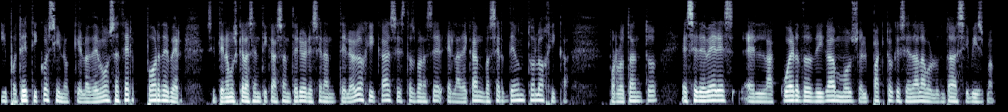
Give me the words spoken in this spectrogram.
hipotéticos, sino que lo debemos hacer por deber. Si tenemos que las éticas anteriores eran teleológicas, estas van a ser, en la de va a ser deontológica. Por lo tanto, ese deber es el acuerdo, digamos, el pacto que se da a la voluntad a sí misma.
